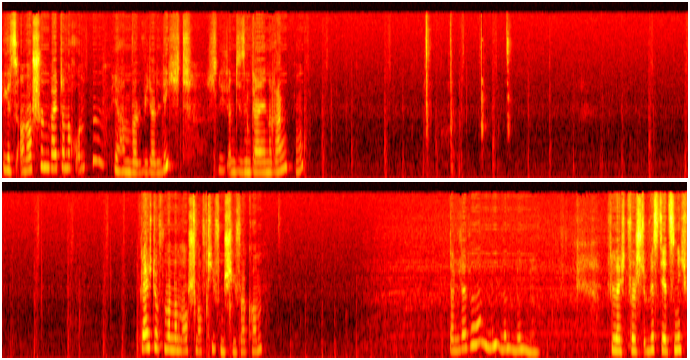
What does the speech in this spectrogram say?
Hier geht es auch noch schön weiter nach unten. Hier haben wir wieder Licht. Das liegt an diesen geilen Ranken. Gleich dürfen wir dann auch schon auf tiefen Schiefer kommen. Vielleicht wisst ihr jetzt nicht,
